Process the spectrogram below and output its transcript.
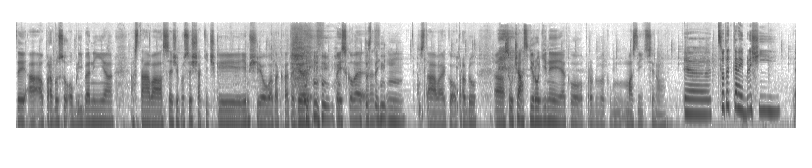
ty a, a opravdu jsou oblíbený a, a stává se, že prostě šatičky jim šijou a takhle, takže pejskové to stejný. Mm, stává jako opravdu uh, součástí rodiny, jako opravdu jako mazlíci, no. Eh, Co teďka nejbližší, eh,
